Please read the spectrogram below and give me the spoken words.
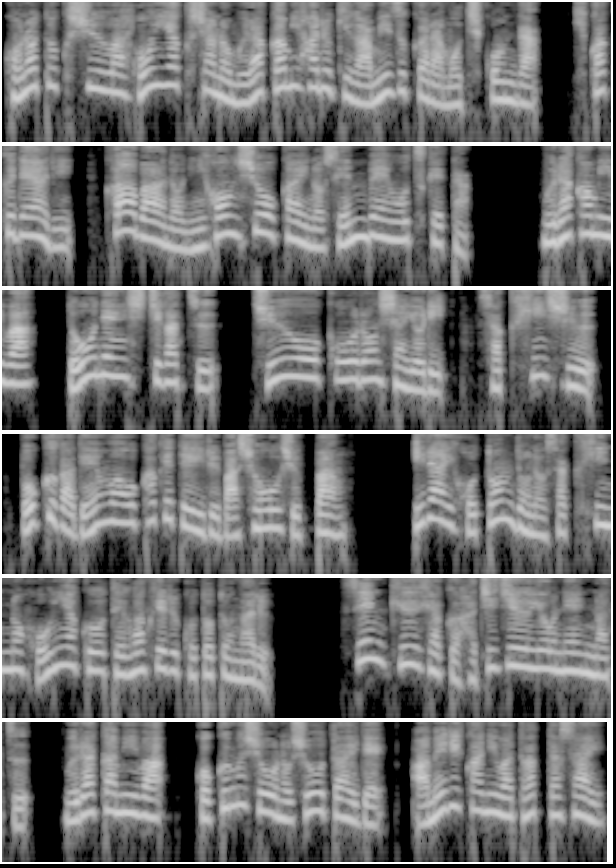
この特集は翻訳者の村上春樹が自ら持ち込んだ企画であり、カーバーの日本紹介の宣弁をつけた。村上は同年7月、中央公論社より作品集僕が電話をかけている場所を出版。以来ほとんどの作品の翻訳を手掛けることとなる。1984年夏、村上は国務省の招待でアメリカに渡った際、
